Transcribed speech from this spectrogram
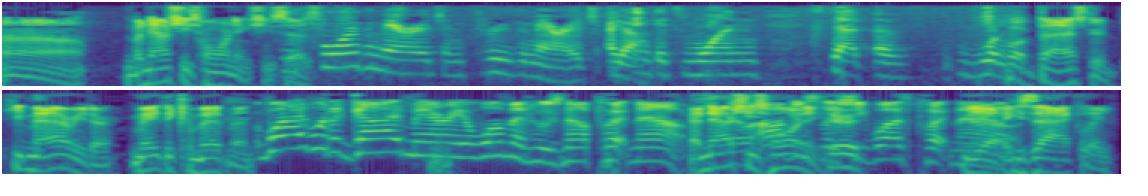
Oh. But now she's horny, she says. Before the marriage and through the marriage, I Yeah. think it's one set of women. Poor bastard. He married her, made the commitment. Why would a guy marry a woman who's not putting out? And now You know, she's horny. Obviously, she was putting out. Yeah, exactly.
